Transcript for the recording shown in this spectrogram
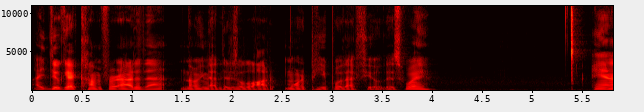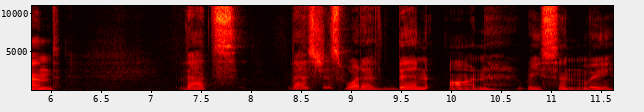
I do get comfort out of that, knowing that there's a lot more people that feel this way. And that's that's just what I've been on recently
